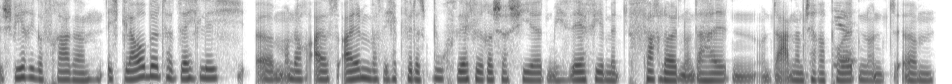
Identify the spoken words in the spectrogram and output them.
schwierige Frage. Ich glaube tatsächlich, ähm, und auch aus allem, was ich habe für das Buch sehr viel recherchiert, mich sehr viel mit Fachleuten unterhalten, unter anderem Therapeuten ja. und ähm,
